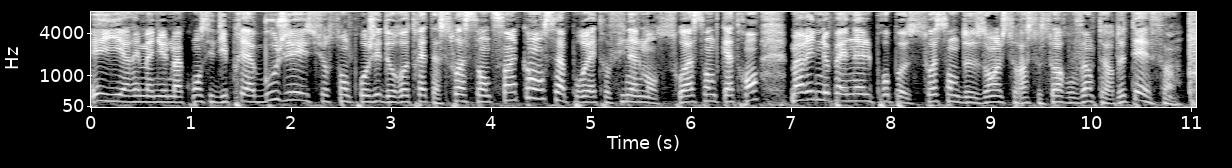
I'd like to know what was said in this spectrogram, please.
Et hier, Emmanuel Macron s'est dit prêt à bouger sur son projet de retraite à 65 ans. Ça pourrait être finalement 64 ans. Marine Le Pen, elle, propose 62 ans. Elle sera ce soir aux 20h de TF1.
